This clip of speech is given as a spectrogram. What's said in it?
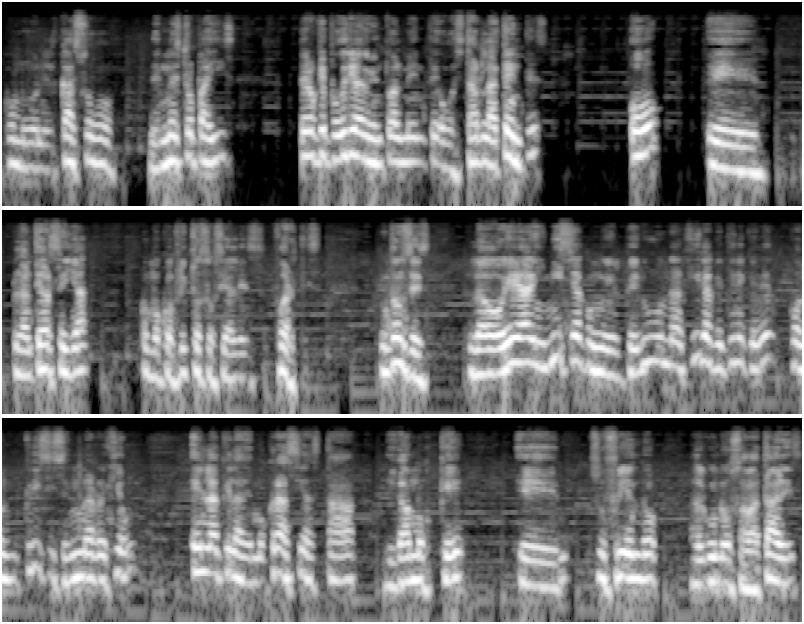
como en el caso de nuestro país, pero que podrían eventualmente o estar latentes o plantearse ya como conflictos sociales fuertes. Entonces, la OEA inicia con el Perú una gira que tiene que ver con crisis en una región en la que la democracia está, digamos que, eh, sufriendo algunos avatares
